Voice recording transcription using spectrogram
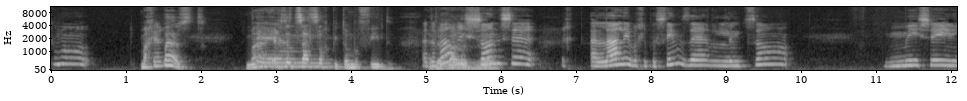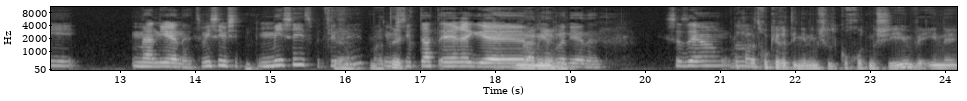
כמו... מה. חיפשת? מה, איך זה אמ, צץ לך פתאום בפיד? הדבר הראשון שעלה לי בחיפושים זה למצוא מישהי מעניינת, מישהי, עם שיט... מישהי ספציפית, כן, עם. שיטת הרג אה, מעניינת. מעניינת. שזה... בכלל את חוקרת עניינים של כוחות נשיים, והנה,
